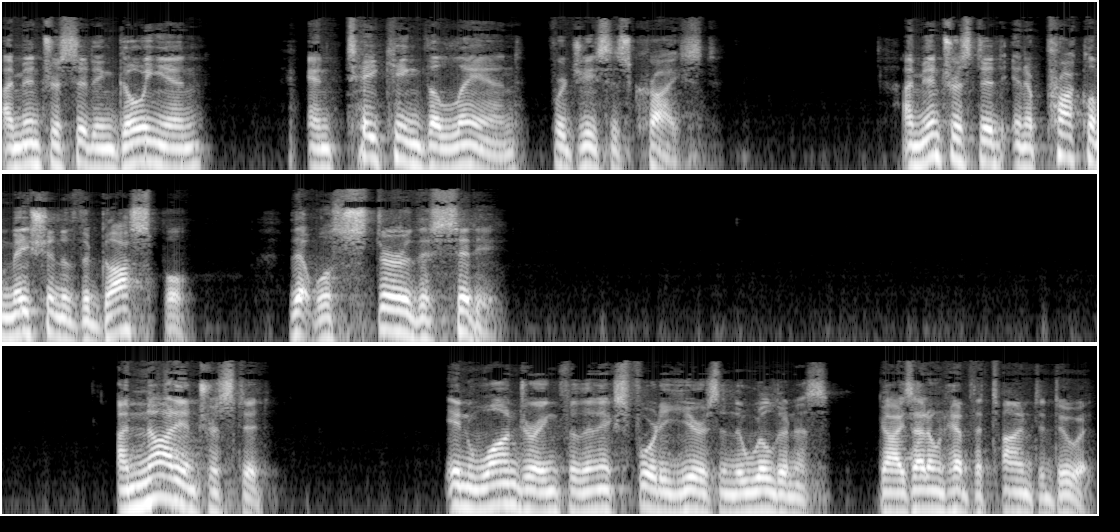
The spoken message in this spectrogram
I'm interested in going in and taking the land for Jesus Christ. I'm interested in a proclamation of the gospel that will stir the city. I'm not interested in wandering for the next 40 years in the wilderness. Guys, I don't have the time to do it.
